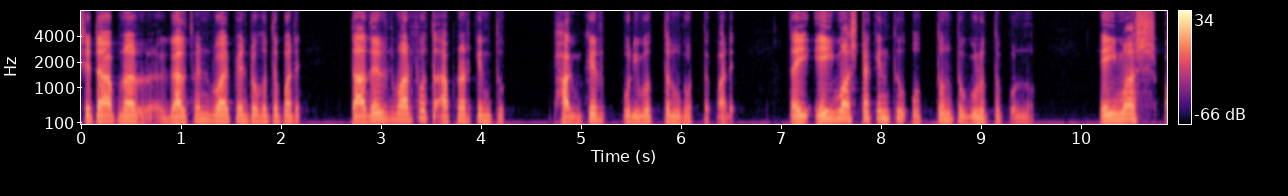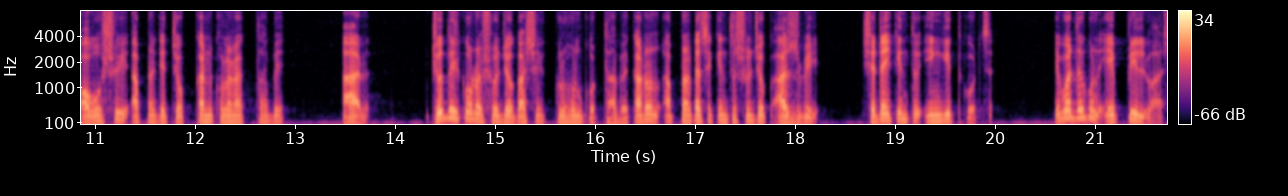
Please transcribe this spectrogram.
সেটা আপনার গার্লফ্রেন্ড বয়ফ্রেন্ডও হতে পারে। তাদের মারফত আপনার কিন্তু ভাগ্যের পরিবর্তন ঘটতে পারে। তাই এই মাসটা কিন্তু অত্যন্ত গুরুত্বপূর্ণ। এই মাস অবশ্যই আপনাকে চোখ কান খোলা রাখতে হবে আর যদি কোনো সুযোগ আসে গ্রহণ করতে হবে, কারণ আপনার কাছে কিন্তু সুযোগ আসবেই, সেটাই কিন্তু ইঙ্গিত করছে। এবার দেখুন এপ্রিল মাস।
